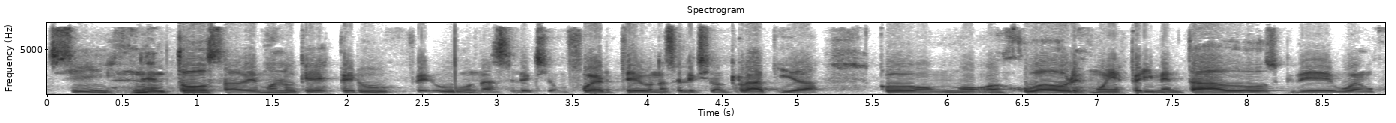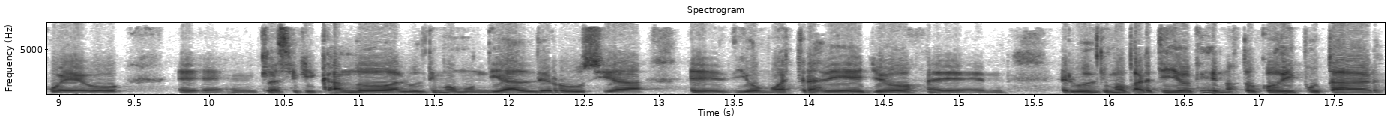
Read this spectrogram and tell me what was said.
Sí, todos sabemos lo que es Perú. Perú, una selección fuerte, una selección rápida, con jugadores muy experimentados, de buen juego, eh, clasificando al último mundial de Rusia, eh, dio muestras de ello. Eh, el último partido que nos tocó disputar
